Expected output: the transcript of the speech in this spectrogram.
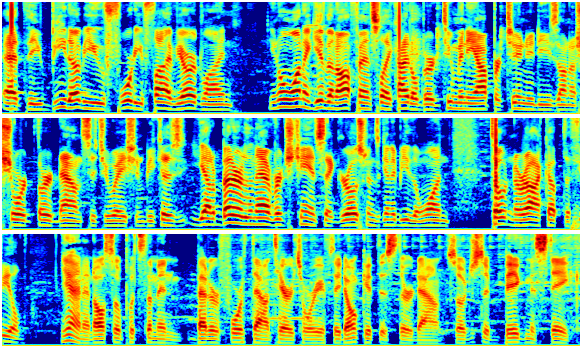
at the BW 45 yard line. You don't want to give an offense like Heidelberg too many opportunities on a short third down situation because you got a better than average chance that Grossman's going to be the one toting the rock up the field. Yeah, and it also puts them in better fourth down territory if they don't get this third down. So just a big mistake.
